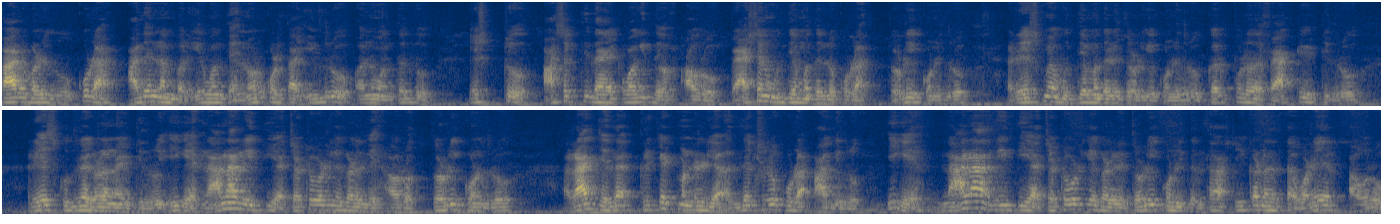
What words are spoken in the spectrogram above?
ಕಾರುಗಳಿಗೂ ಕೂಡ ಅದೇ ನಂಬರ್ ಇರುವಂತೆ ನೋಡ್ಕೊಳ್ತಾ ಇದ್ದರು ಅನ್ನುವಂಥದ್ದು ಎಷ್ಟು ಆಸಕ್ತಿದಾಯಕವಾಗಿದ್ದು, ಅವರು ಫ್ಯಾಷನ್ ಉದ್ಯಮದಲ್ಲೂ ಕೂಡ ತೊಡಗಿಕೊಂಡಿದ್ದರು ರೇಷ್ಮೆ ಉದ್ಯಮದಲ್ಲಿ ತೊಡಗಿಕೊಂಡಿದ್ದರು ಕರ್ಪೂರದ ಫ್ಯಾಕ್ಟ್ರಿ ಇಟ್ಟಿದ್ದರು ರೇಸ್ ಕುದುರೆಗಳನ್ನು ಇಟ್ಟಿದ್ದರು ಹೀಗೆ ನಾನಾ ರೀತಿಯ ಚಟುವಟಿಕೆಗಳಲ್ಲಿ ಅವರು ತೊಡಗಿಕೊಂಡರು ರಾಜ್ಯದ ಕ್ರಿಕೆಟ್ ಮಂಡಳಿಯ ಅಧ್ಯಕ್ಷರು ಕೂಡ ಆಗಿದ್ದರು ಹೀಗೆ ನಾನಾ ರೀತಿಯ ಚಟುವಟಿಕೆಗಳಲ್ಲಿ ತೊಡಗಿಕೊಂಡಿದ್ದಂತಹ ಶ್ರೀಕಂಠದತ್ತ ಒಡೆಯರ್ ಅವರು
